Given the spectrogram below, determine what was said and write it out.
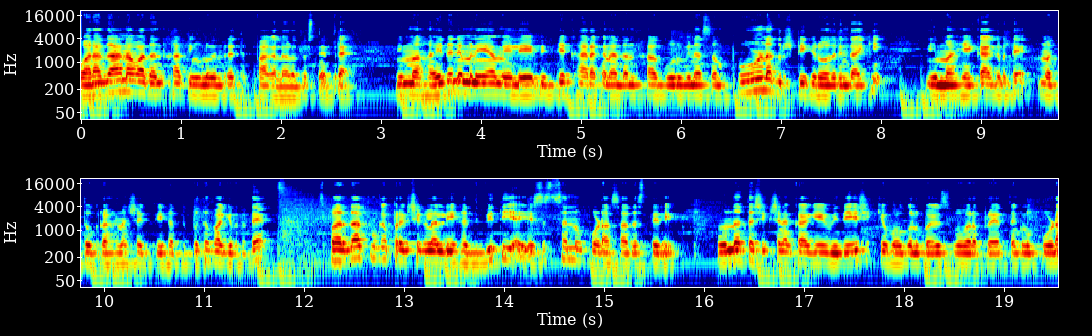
ವರದಾನವಾದಂತಹ ತಿಂಗಳು ಎಂದರೆ ತಪ್ಪಾಗಲಾರದು ಸ್ನೇಹಿತರೆ. ನಿಮ್ಮ ಐದನೇ ಮನೆಯ ಮೇಲೆ ವಿದ್ಯೆಕಾರಕನಾದಂತಹ ಗುರುವಿನ ಸಂಪೂರ್ಣ ದೃಷ್ಟಿ ಇರೋದರಿಂದಾಗಿ ನಿಮ್ಮ ಏಕಾಗ್ರತೆ ಮತ್ತು ಗ್ರಹಣ ಶಕ್ತಿ ಅದ್ಭುತವಾಗಿರುತ್ತದೆ ಸ್ಪರ್ಧಾತ್ಮಕ ಪರೀಕ್ಷೆಗಳಲ್ಲಿ ಅದ್ವಿತೀಯ ಯಶಸ್ಸನ್ನು ಕೂಡ ಸಾಧಿಸ್ತೀರಿ. ಉನ್ನತ ಶಿಕ್ಷಣಕ್ಕಾಗಿ ವಿದೇಶಕ್ಕೆ ಹೋಗಲು ಬಯಸುವವರ ಪ್ರಯತ್ನಗಳು ಕೂಡ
